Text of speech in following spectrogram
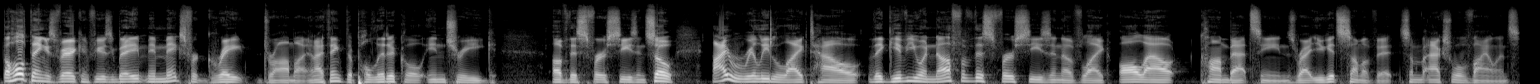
The whole thing is very confusing, but it, it makes for great drama, and I think the political intrigue of this first season. So I really liked how they give you enough of this first season of like all out combat scenes, right? You get some of it, some actual violence,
